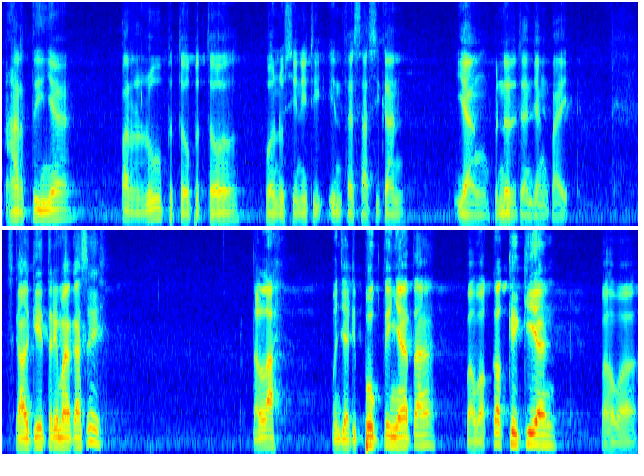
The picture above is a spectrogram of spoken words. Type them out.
Artinya perlu betul-betul bonus ini diinvestasikan yang benar dan yang baik. Sekali lagi terima kasih telah menjadi bukti nyata bahwa kegigihan, bahwa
